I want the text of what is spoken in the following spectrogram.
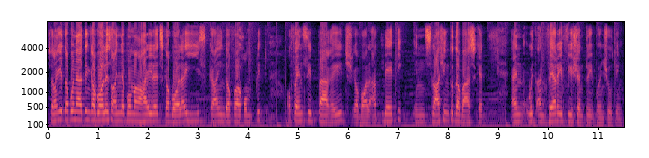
So, nakita po natin Kabola sa kanya po mga highlights Kabola. He is kind of a complete offensive package. Kabola, athletic in slashing to the basket and with a very efficient three-point shooting.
